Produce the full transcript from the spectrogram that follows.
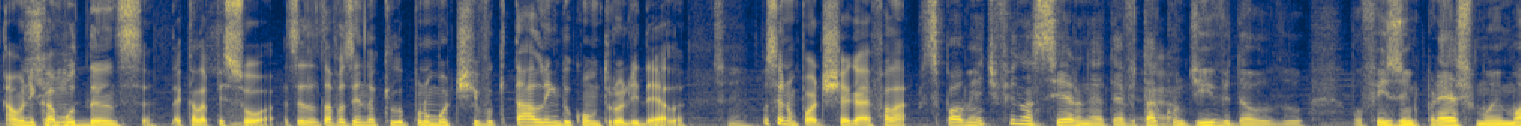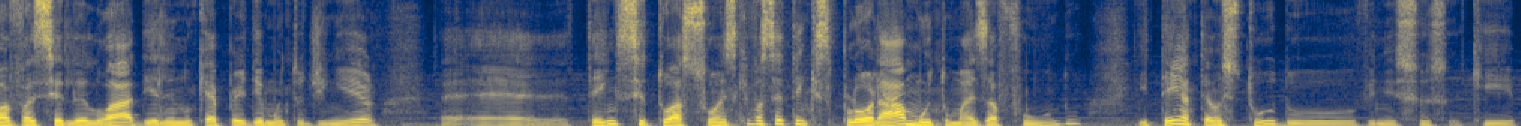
A única Sim. mudança daquela pessoa. Às vezes ela tá fazendo aquilo por um motivo que tá além do controle dela. Sim. Você não pode chegar e falar. Principalmente financeiro, né? Deve estar tá é. com dívida, ou, ou, fez um empréstimo, o imóvel vai ser leiloado e ele não quer perder muito dinheiro. É, é, tem situações que você tem que explorar muito mais a fundo. E tem até um estudo, Vinícius, que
